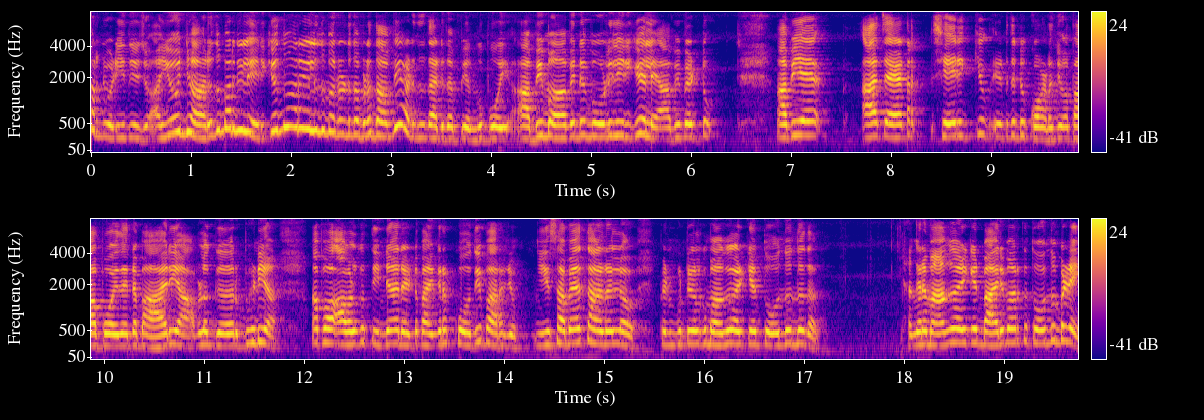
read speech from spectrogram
പറഞ്ഞു എന്ന് ചോദിച്ചു. അയ്യോ ഞാനൊന്നും പറഞ്ഞില്ല. എനിക്കൊന്നും അറിയില്ലെന്ന് പറഞ്ഞിട്ട് നമ്മുടെ നവി അടുത്ത് തടി തപ്പി അങ്ങ് പോയി. അബി മാവിന്റെ മുകളിൽ ഇരിക്കുമല്ലേ അബി പെട്ടു. അബിയെ ആ ചേട്ടൻ ശരിക്കും എടുത്തിട്ട് കുടഞ്ഞു അപ്പോൾ ആ പോയത് എന്റെ ഭാര്യ അവൾ ഗർഭിണിയാണ് അപ്പോൾ അവൾക്ക് തിന്നാനായിട്ട് ഭയങ്കര കൊതി പറഞ്ഞു. ഈ സമയത്താണല്ലോ പെൺകുട്ടികൾക്ക് മാങ്ങ കഴിക്കാൻ തോന്നുന്നത്. അങ്ങനെ മാങ്ങ കഴിക്കാൻ ഭാര്യമാർക്ക് തോന്നുമ്പോഴേ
